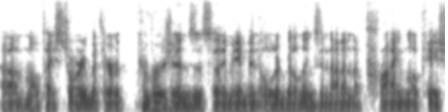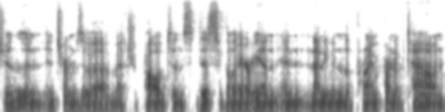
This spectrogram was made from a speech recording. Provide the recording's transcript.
uh, multi-story, but there are conversions, and so they may have been older buildings and not in the prime locations in, in terms of a metropolitan statistical area, and, and not even the prime part of town.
